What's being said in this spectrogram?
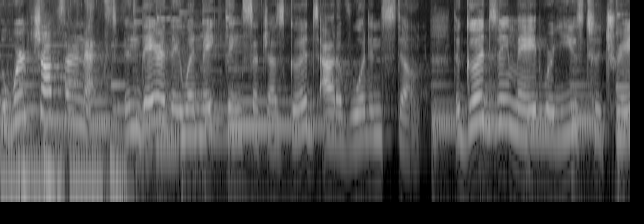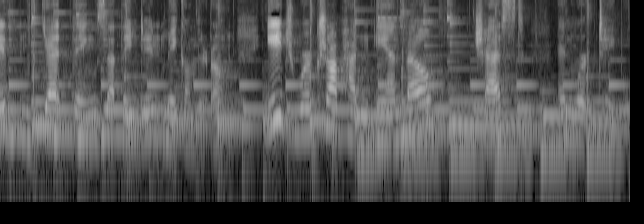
The workshops are next. and there, they would make things such as goods out of wood and stone. The goods they made were used to trade and get things that they didn't make on their own. Each workshop had an anvil, chest, and work table.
